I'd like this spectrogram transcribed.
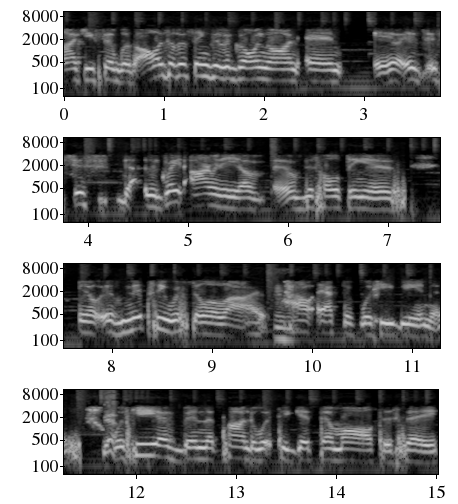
like you said, with all these other things that are going on, and you it, it's just the, the great irony of, of this whole thing is you know, if Nipsey were still alive, mm-hmm. how active would he be in this? Yeah. Would he have been the conduit to get them all to say,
